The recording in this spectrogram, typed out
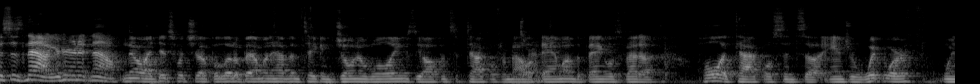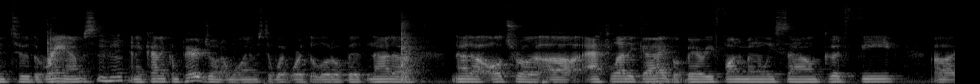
this is now. You're hearing it now. No, I did switch it up a little bit. I'm going to have them taking Jonah Williams, the offensive tackle from. Alabama. The Bengals have had a hole at tackle since uh, Andrew Whitworth went to the Rams, Mm-hmm. and I kind of compared Jonah Williams to Whitworth a little bit. Not a not a ultra uh, athletic guy, but very fundamentally sound, good feet, uh,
